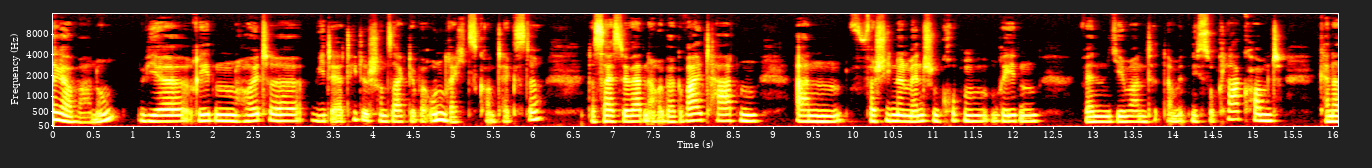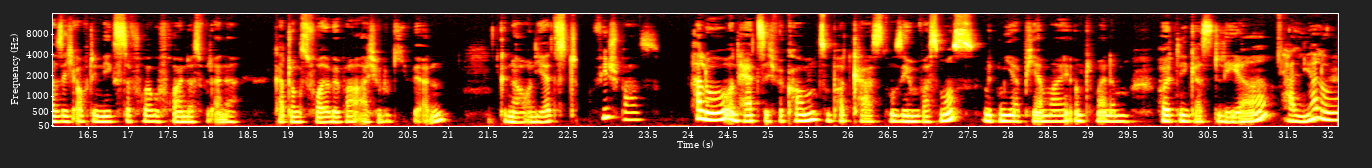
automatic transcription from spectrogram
Triggerwarnung. Wir reden heute, wie der Titel schon sagt, über Unrechtskontexte. Das heißt, wir werden auch über Gewalttaten an verschiedenen Menschengruppen reden. Wenn jemand damit nicht so klarkommt, kann er sich auf die nächste Folge freuen. Das wird eine Gattungsfolge über Archäologie werden. Genau, und jetzt viel Spaß. Hallo und herzlich willkommen zum Podcast Museum Was muss mit mir, Pia Mai und meinem heutigen Gast Lea. Hallihallo.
